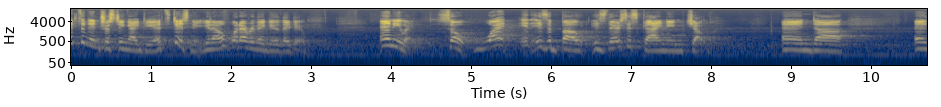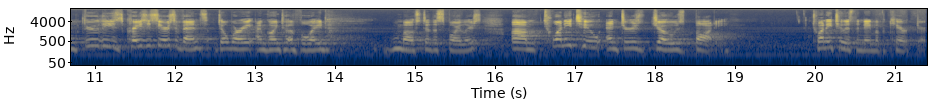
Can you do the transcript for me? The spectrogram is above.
It's an interesting idea. It's Disney, you know, whatever they do, they do. Anyway, so what it is about is there's this guy named Joe. And, uh, and through these crazy serious events, don't worry, I'm going to avoid most of the spoilers. Um, 22 enters Joe's body. 22 is the name of a character.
